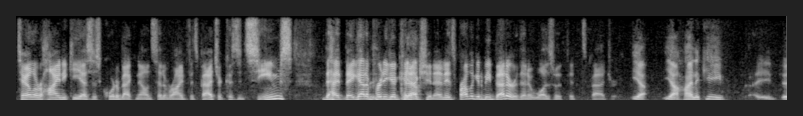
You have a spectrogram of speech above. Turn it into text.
Taylor Heinicke as his quarterback now instead of Ryan Fitzpatrick? Because it seems that they got a pretty good connection, yeah. and it's probably going to be better than it was with Fitzpatrick. Yeah, yeah. Heinicke, uh,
